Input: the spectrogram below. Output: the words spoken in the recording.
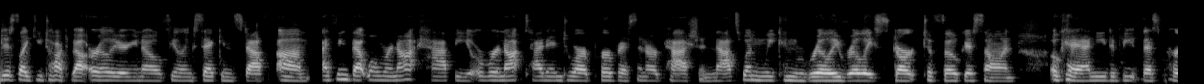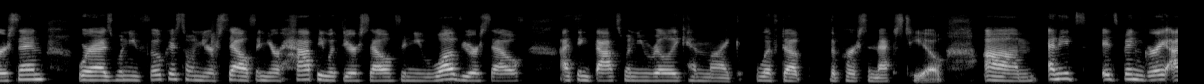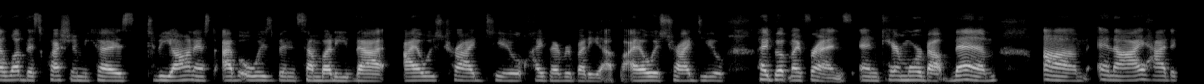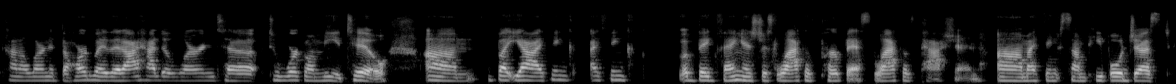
just like you talked about earlier, you know, feeling sick and stuff. Um, I think that when we're not happy or we're not tied into our purpose and our passion, that's when we can really, really start to focus on, okay, I need to beat this person. Whereas when you focus on yourself and you're happy with yourself and you love yourself, I think that's when you really can like lift up the person next to you. Um and it's it's been great. I love this question because to be honest i've always been somebody that i always tried to hype everybody up. I always tried to hype up my friends and care more about them. Um and i had to kind of learn it the hard way that i had to learn to to work on me too. Um but yeah i think i think a big thing is just lack of purpose lack of passion. Um i think some people just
